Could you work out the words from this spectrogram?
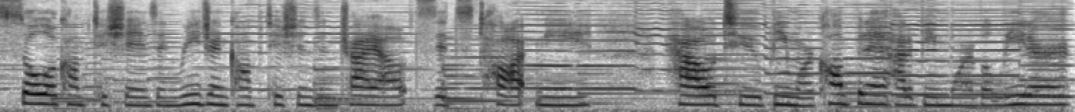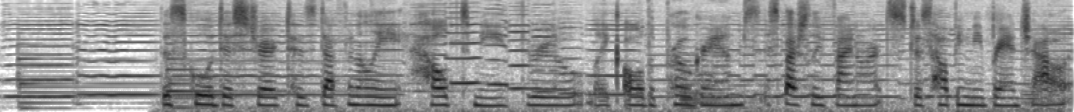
solo competitions and region competitions and tryouts, it's taught me how to be more confident, how to be more of a leader. The school district has definitely helped me through like all the programs, especially fine arts, just helping me branch out.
